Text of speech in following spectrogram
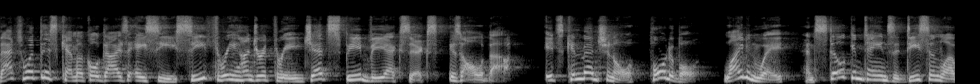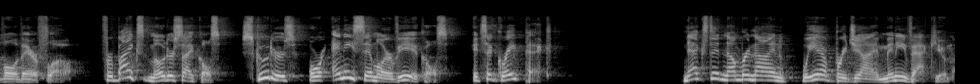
that's what this Chemical Guys AC C303 Jet Speed VX6 is all about. It's conventional, portable, light in weight, and still contains a decent level of airflow. For bikes, motorcycles, scooters, or any similar vehicles, it's a great pick. Next at number 9, we have Brigii Mini Vacuum.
